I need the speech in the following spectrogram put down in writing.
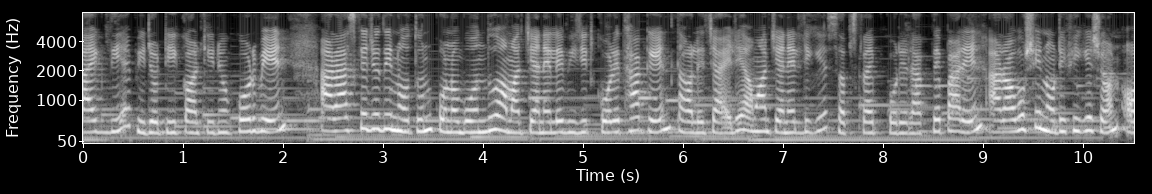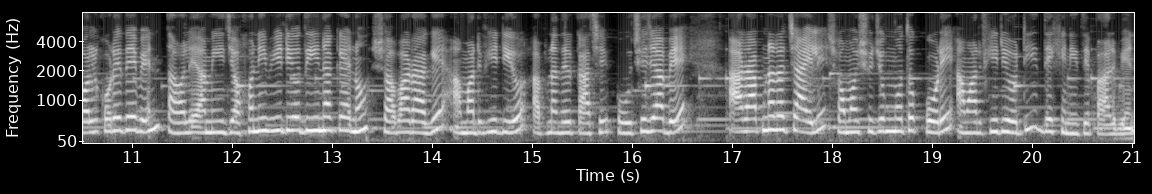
লাইক দিয়ে ভিডিওটি কন্টিনিউ করবেন। আর আজকে যদি নতুন কোনো বন্ধু আমার চ্যানেলে ভিজিট করে থাকেন, তাহলে চাইলে আমার চ্যানেলটিকে সাবস্ক্রাইব করে রাখতে পারেন। আর অবশ্যই নোটিফিকেশন অল করে দেবেন, তাহলে আমি যখনই ভিডিও দিই না কেন, সবার আগে আমার ভিডিও আপনাদের কাছে পৌঁছে যাবে। আর আপনারা চাইলে সময় সুযোগ মতো করে আমার ভিডিওটি দেখে নিতে পারবেন।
